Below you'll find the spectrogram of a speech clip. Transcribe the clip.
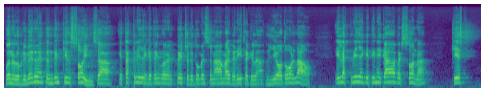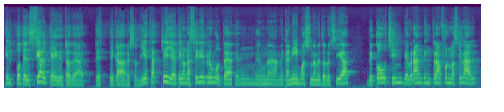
Bueno, lo primero es entender quién soy. O sea, esta estrella que tengo en el pecho que tú mencionabas, Margarita, que la, llevo a todos lados, es la estrella que tiene cada persona, que es el potencial que hay detrás de, cada persona. Y esta estrella tiene una serie de preguntas, es un, mecanismo, es una metodología de coaching, de branding transformacional.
